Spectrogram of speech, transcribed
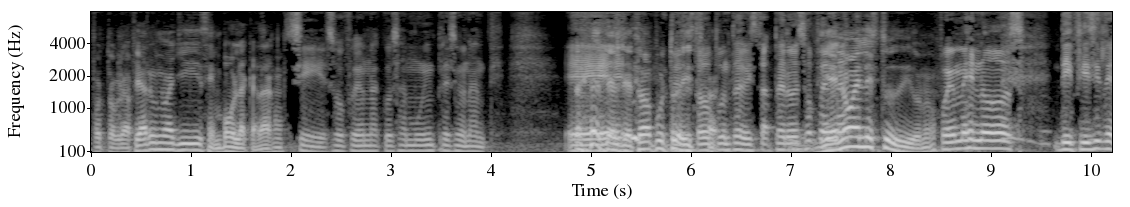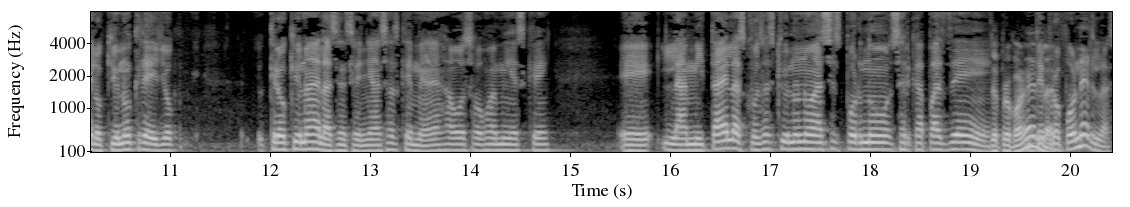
fotografiar uno allí se embola, carajo. Sí, eso fue una cosa muy impresionante. Desde todo punto de desde vista. todo punto de vista. Pero eso fue, Llenó el estudio, ¿no? fue menos difícil de lo que uno cree. Yo creo que una de las enseñanzas que me ha dejado Soho a mí es que eh, la mitad de las cosas que uno no hace es por no ser capaz de, De proponerlas. de proponerlas,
